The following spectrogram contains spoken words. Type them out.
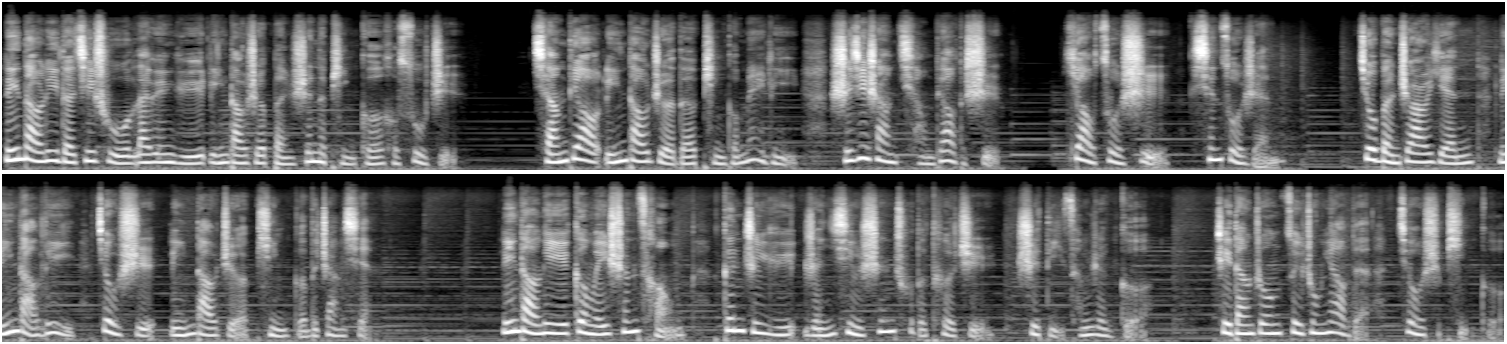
领导力的基础来源于领导者本身的品格和素质。强调领导者的品格魅力，实际上强调的是要做事先做人。就本质而言，领导力就是领导者品格的彰显。领导力更为深层，根植于人性深处的特质是底层人格。这当中最重要的就是品格。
